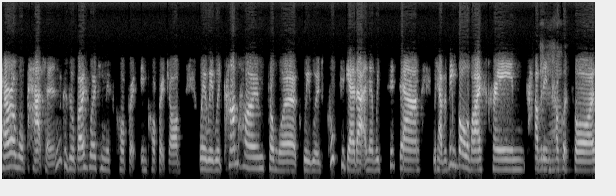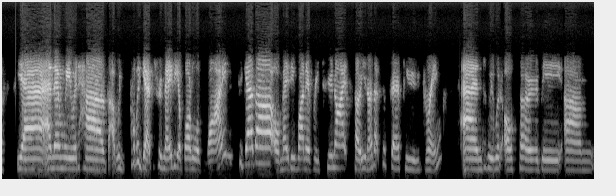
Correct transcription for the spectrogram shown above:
terrible pattern because we were both working this corporate in corporate jobs where we would come home from work, we would cook together, and then we'd sit down, we'd have a big bowl of ice cream covered yeah. in chocolate sauce. Yeah, and then we would have, uh, we'd probably get through maybe a bottle of wine together, or maybe one every two nights. So, you know, that's a fair few drinks. And we would also be um,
